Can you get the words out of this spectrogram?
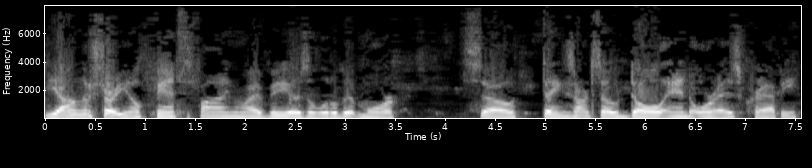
yeah, I'm gonna start, you know, fancifying my videos a little bit more so things aren't so dull and or as crappy.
